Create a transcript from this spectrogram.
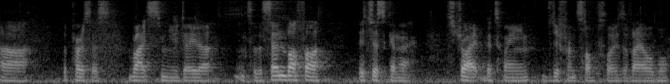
uh, the process writes some new data into the send buffer, it's just going to stripe between the different subflows available.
